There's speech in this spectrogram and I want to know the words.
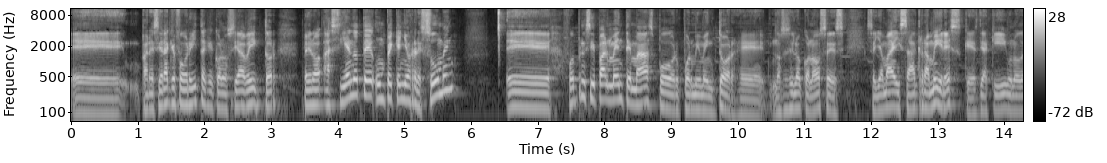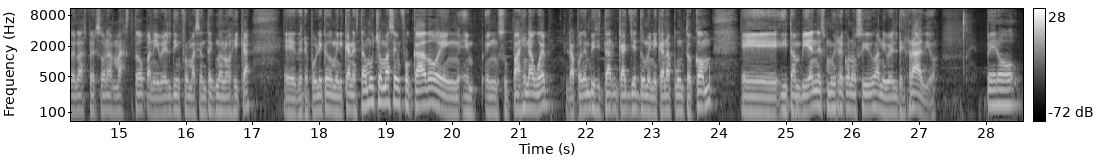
Eh, pareciera que fue ahorita que conocí a Víctor, pero haciéndote un pequeño resumen, eh, fue principalmente más por, por mi mentor. Eh, no sé si lo conoces, se llama Isaac Ramírez, que es de aquí, una de las personas más top a nivel de información tecnológica eh, de República Dominicana. Está mucho más enfocado en, su página web, la pueden visitar gadgetdominicana.com y también es muy reconocido a nivel de radio. Pero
